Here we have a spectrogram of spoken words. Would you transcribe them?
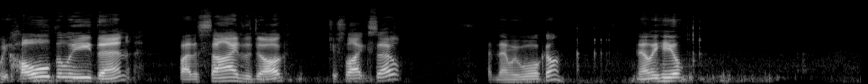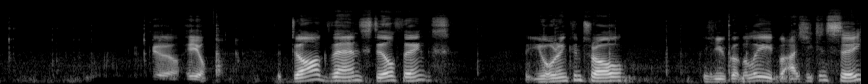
We hold the lead then by the side of the dog, just like so, and then we walk on. Nelly heel. Good girl, heel. The dog then still thinks that you're in control because you've got the lead, but as you can see,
